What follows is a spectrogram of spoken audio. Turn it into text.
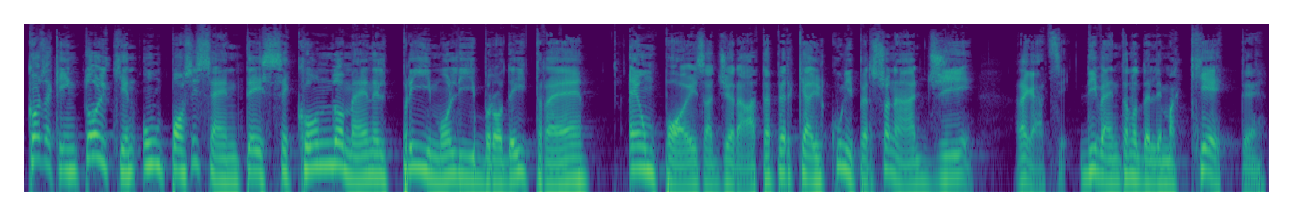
cosa che in Tolkien un po' si sente e secondo me nel primo libro dei tre è un po' esagerata perché alcuni personaggi ragazzi, diventano delle macchiette,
